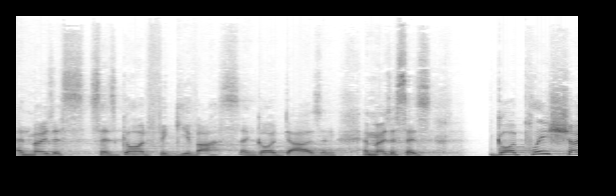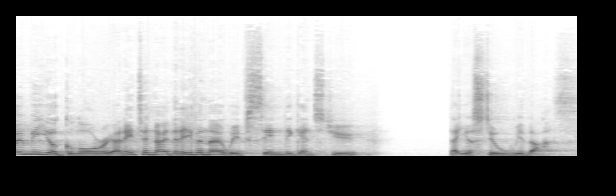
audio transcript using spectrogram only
And Moses says, God, forgive us. And God does. And, and Moses says, God, please show me your glory. I need to know that even though we've sinned against you, that you're still with us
